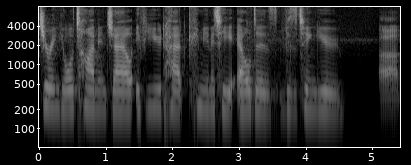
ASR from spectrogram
during your time in jail, if you'd had community elders visiting you? Um,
